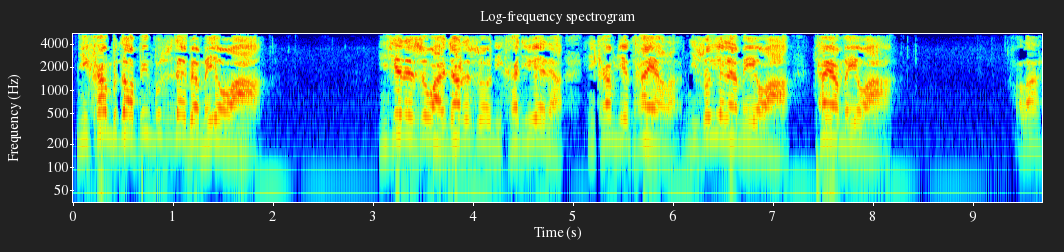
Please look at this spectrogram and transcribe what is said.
你看不到，并不是代表没有啊。你现在是晚上的时候，你看见月亮，你看不见太阳了。你说月亮没有啊？太阳没有啊？好了，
